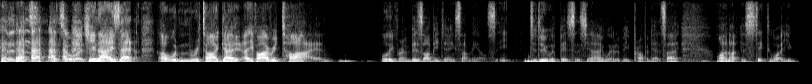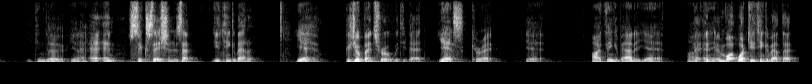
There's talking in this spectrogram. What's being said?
That's, that's always She knows that I wouldn't retire. Go if I retired fully from business, I'd be doing something else to do with business. You know, whether it be property. debt. So why not just stick to what you you can do? You know, And, and succession is that? Do you think about it? yeah, Because you've been through it with your dad. yes, correct. Yeah, I think about it. Yeah, I And, think, and what what do you think about that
